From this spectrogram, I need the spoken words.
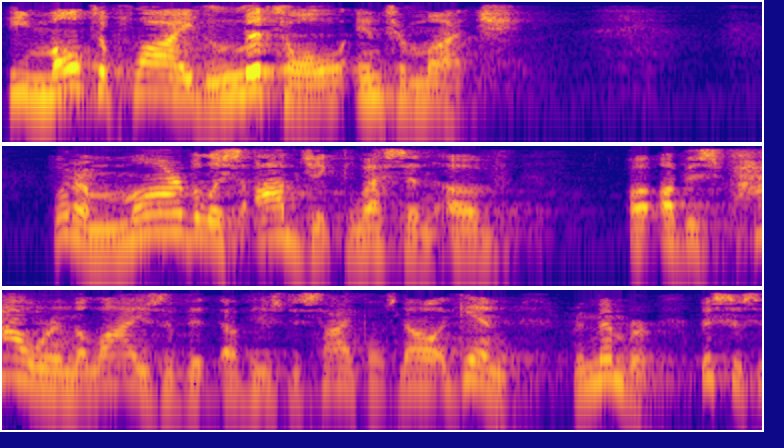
He multiplied little into much. What a marvelous object lesson of, of his power in the lives of, the, of his disciples. Now, again, remember, this is,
